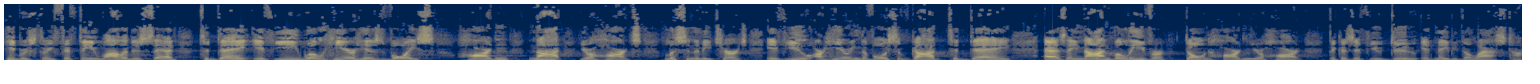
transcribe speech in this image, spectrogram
Hebrews 3:15 while it is said today if ye will hear his voice harden not your hearts. Listen to me church. If you are hearing the voice of God today as a non-believer don't harden your heart because if you do it may be the last time.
